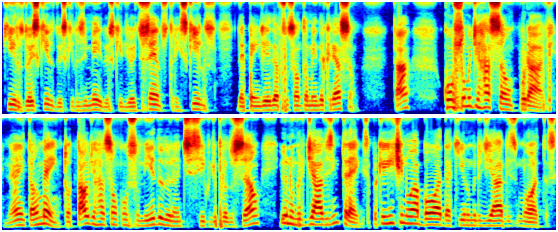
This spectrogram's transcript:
quilos, 2 quilos, 2 quilos e meio, 2 quilos e 800, 3 quilos, depende aí da função também da criação, tá? Consumo de ração por ave, né? Então, bem, total de ração consumida durante esse ciclo de produção e o número de aves entregues. Porque a gente não aborda aqui o número de aves mortas,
